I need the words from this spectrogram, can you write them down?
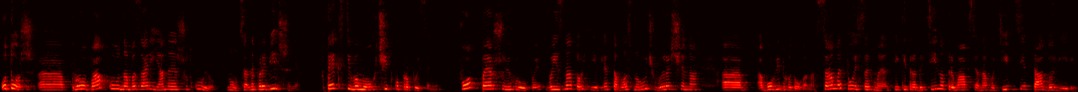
Отож, е, про бабку на базарі я не шуткую. Ну, це не перебільшення. В тексті вимог чітко прописані. ФОП першої групи, виїзна торгівля та власноруч вирощена або відгодована. Саме той сегмент, який традиційно тримався на готівці та довірі.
